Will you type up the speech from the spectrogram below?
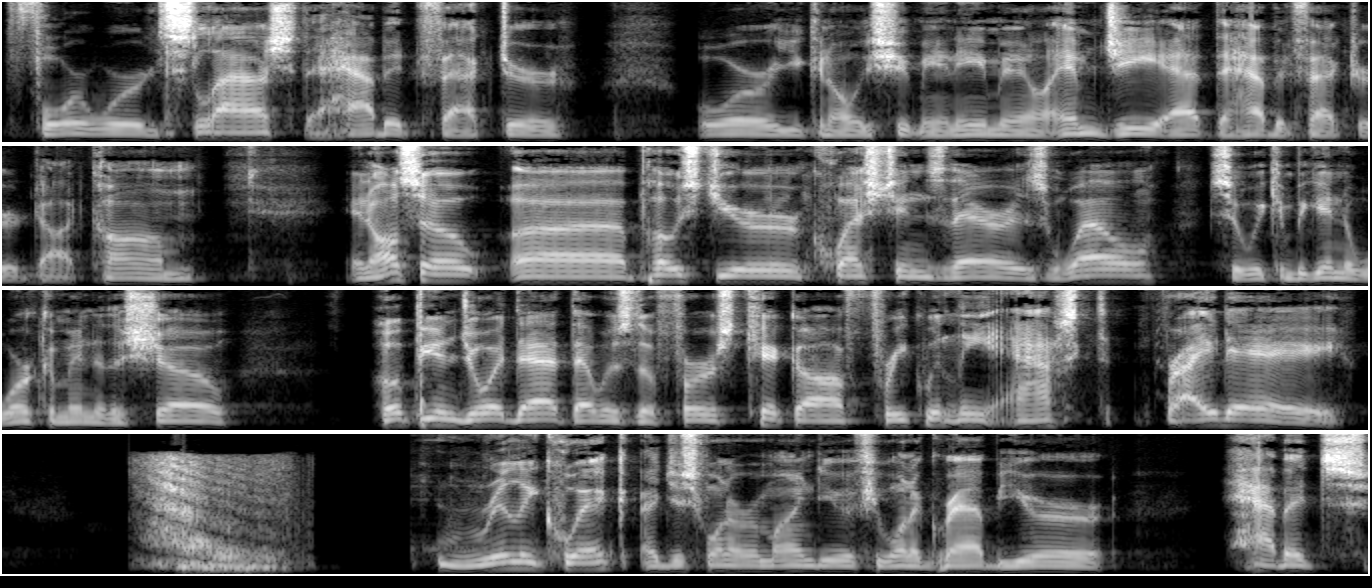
forward slash the habit factor, or you can always shoot me an email, mg at thehabitfactor.com. And also uh, post your questions there as well so we can begin to work them into the show. Hope you enjoyed that. That was the first kickoff, Frequently Asked Friday. Really quick, I just want to remind you if you want to grab your habits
